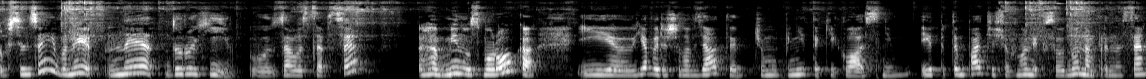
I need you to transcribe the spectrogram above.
в сенсеї вони не дорогі. За ось це все. Мінус морока, і я вирішила взяти, чому б ні, такі класні. І тим паче, що гномік все одно нам принесе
